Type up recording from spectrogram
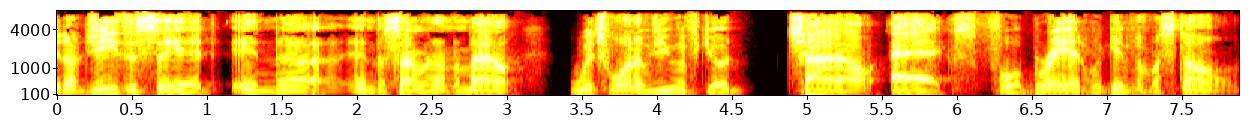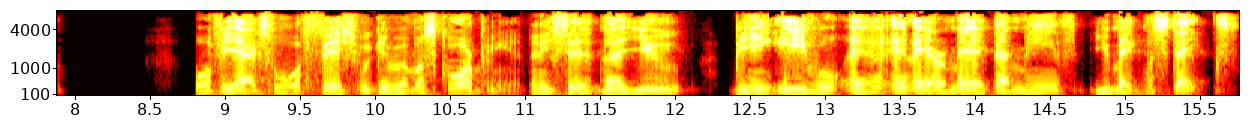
you know, Jesus said in uh, in the Sermon on the Mount, which one of you, if your child asks for bread, would give him a stone? Or if he asks for a fish, would give him a scorpion? And he says, now you being evil and Aramaic, that means you make mistakes.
